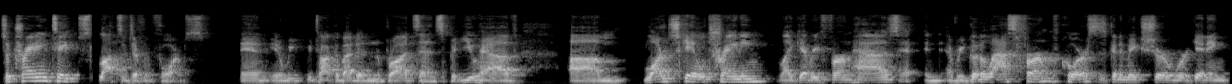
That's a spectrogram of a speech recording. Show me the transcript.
So training takes lots of different forms. And, you know, we, we talk about it in a broad sense, but you have, um, large scale training like every firm has and every good ALAS firm, of course, is going to make sure we're getting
